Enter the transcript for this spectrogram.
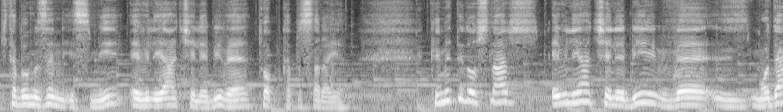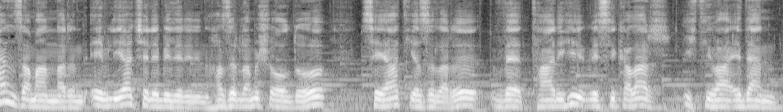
Kitabımızın ismi Evliya Çelebi ve Topkapı Sarayı. Kıymetli dostlar, Evliya Çelebi ve modern zamanların Evliya Çelebilerinin hazırlamış olduğu seyahat yazıları ve tarihi vesikalar ihtiva eden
